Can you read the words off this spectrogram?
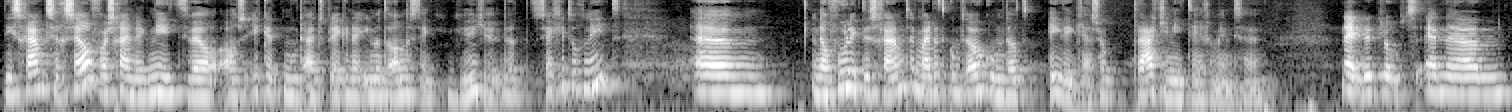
Die schaamt zichzelf waarschijnlijk niet. Terwijl als ik het moet uitspreken naar iemand anders, denk ik: Jeetje, dat zeg je toch niet? Um, en dan voel ik de schaamte. Maar dat komt ook omdat ik denk: ja, zo praat je niet tegen mensen. Nee, dat klopt. En um,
